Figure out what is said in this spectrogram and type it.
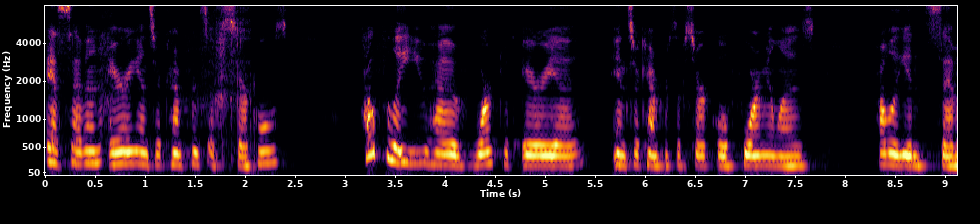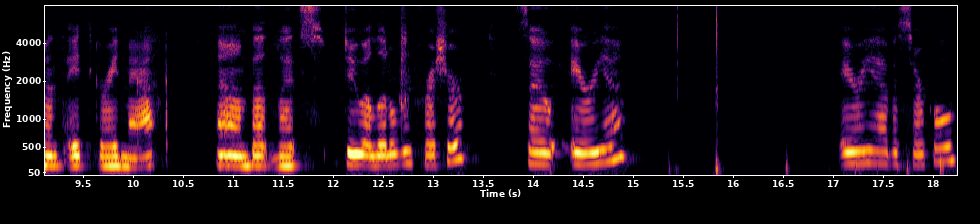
S7, area and circumference of circles. Hopefully you have worked with area and circumference of circle formulas probably in 7th, 8th grade math. Um, but let's do a little refresher. So area, area of a circle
